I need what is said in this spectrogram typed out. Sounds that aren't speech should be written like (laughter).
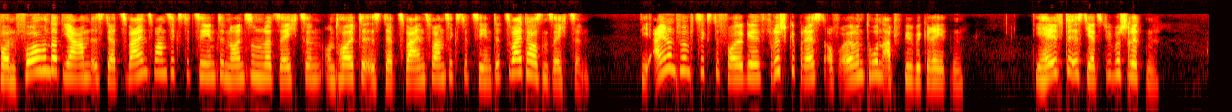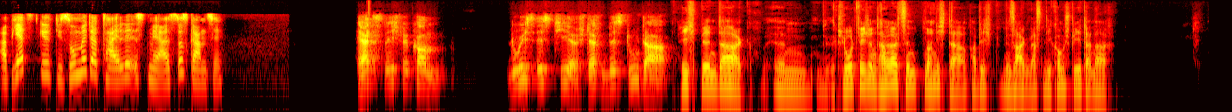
Von vor 100 Jahren ist der 22.10.1916 und heute ist der 22.10.2016. Die 51. Folge frisch gepresst auf euren Tonabspielgeräten. Die Hälfte ist jetzt überschritten. Ab jetzt gilt die Summe der Teile ist mehr als das Ganze. Herzlich willkommen. Luis ist hier. Steffen, bist du da? Ich bin da. Ähm, Klodwig und Harald sind noch nicht da, habe ich mir sagen lassen. Die kommen später nach.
